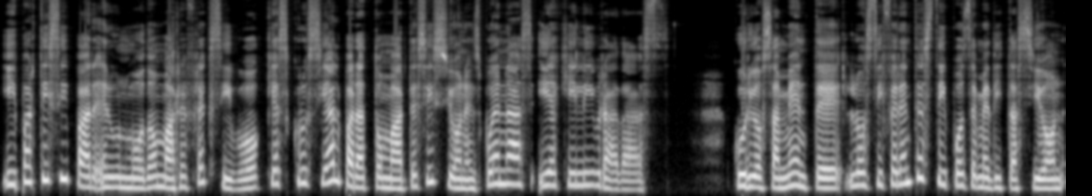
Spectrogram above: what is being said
y participar en un modo más reflexivo que es crucial para tomar decisiones buenas y equilibradas. Curiosamente, los diferentes tipos de meditación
